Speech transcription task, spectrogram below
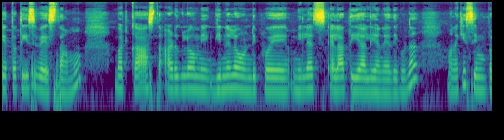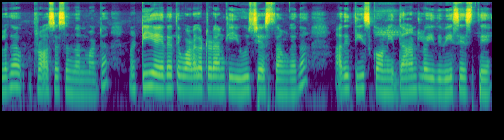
చేత్తో తీసి వేస్తాము. బట్ కాస్త అడుగులో మీ గిన్నెలో ఉండిపోయే మిల్లెట్స్ ఎలా తీయాలి అనేది కూడా మనకి సింపుల్గా ప్రాసెస్ ఉందన్నమాట. టీ ఏదైతే వడగట్టడానికి యూజ్ చేస్తాం కదా అది తీసుకొని దాంట్లో ఇది వేసేస్తే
